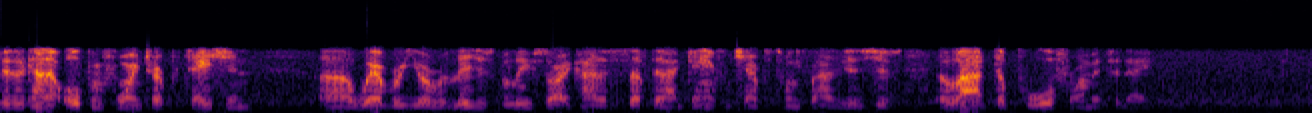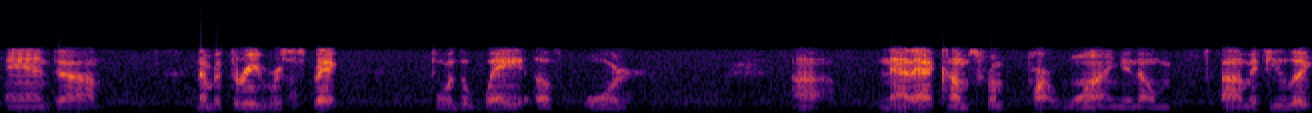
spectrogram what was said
This is kind of open for interpretation. Uh, wherever your religious beliefs are, kind of stuff that I gained from chapter 25 is just a lot to pull from it today. And uh, number three, respect for the way of order. Uh, now that comes from part one. You know, um, if you look,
